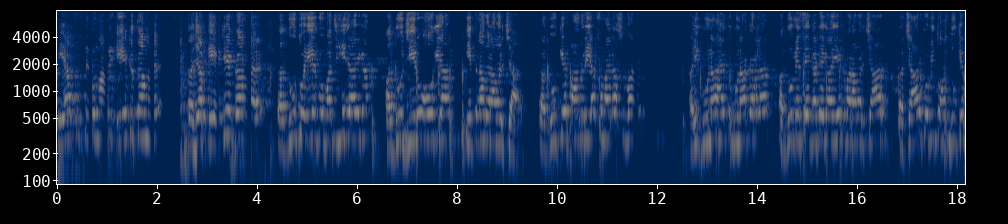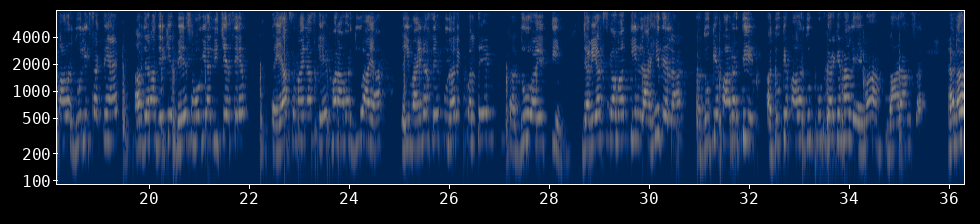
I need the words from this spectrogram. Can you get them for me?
एक्स से तो मात्र एक कम है तो जब एक एक कम है तो दो तो एक बच ही जाएगा, और दो ज़ीरो हो गया, इतना बराबर चार। तो दो के पावर एक्स माइनस वन गुना है तो गुना कर ला। और दो में से घटेगा एक बराबर चार, और चार को भी तो हम दो के पावर दो लिख सकते हैं। अब जरा देखिए, बेस हो गया नीचे से तो एक्स माइनस एक बराबर दो आया तो ये माइनस एक उधर एक प्लस एक तो दो और एक तीन। जब एक्स का मान तीन ला ही देला तो दो के पावर तीन, और दो के पावर दो पुट करके ना ले, वाह, बारह आंसर है। ना?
